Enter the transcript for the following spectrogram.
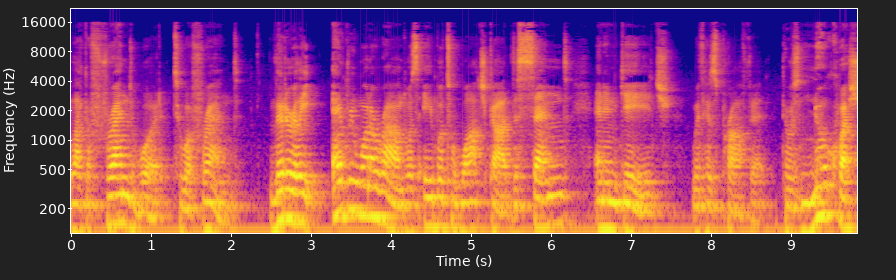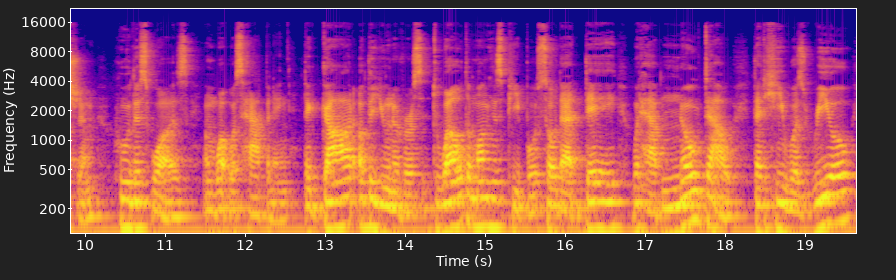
like a friend would to a friend. Literally, everyone around was able to watch God descend and engage with his prophet. There was no question who this was and what was happening. The God of the universe dwelled among his people so that they would have no doubt that he was real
